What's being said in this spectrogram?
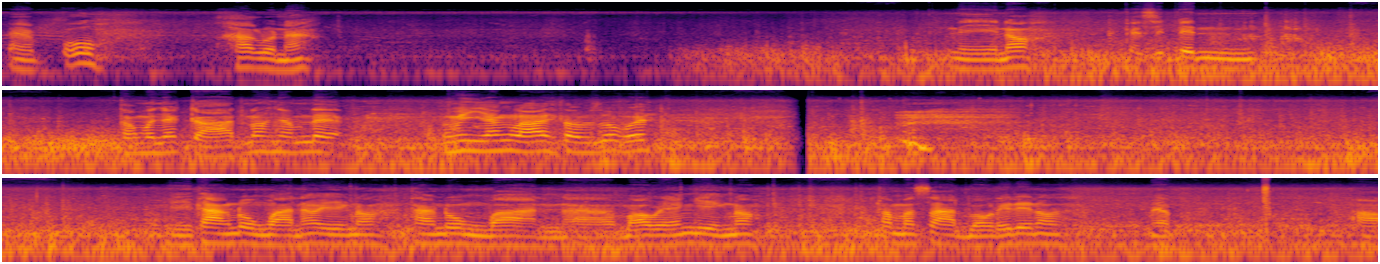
แบบโอ้คักเลยนะ นี่เนาะก็สิเป็นทางบรรยากาศเนาะยามแดดมีหยังหลายท่านผู้ชมเว้ยนี่ทางโรงพยาบาลเขาเองเนาะทางโรงพยาบาลอ่ามาแหวงเองเนาะธรรมศาสตร์บอกได้ได้เนาะแบบอ่า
